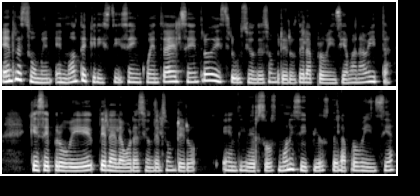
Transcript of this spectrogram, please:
En resumen, en Montecristi se encuentra el centro de distribución de sombreros de la provincia Manavita, que se provee de la elaboración del sombrero en diversos municipios de la provincia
